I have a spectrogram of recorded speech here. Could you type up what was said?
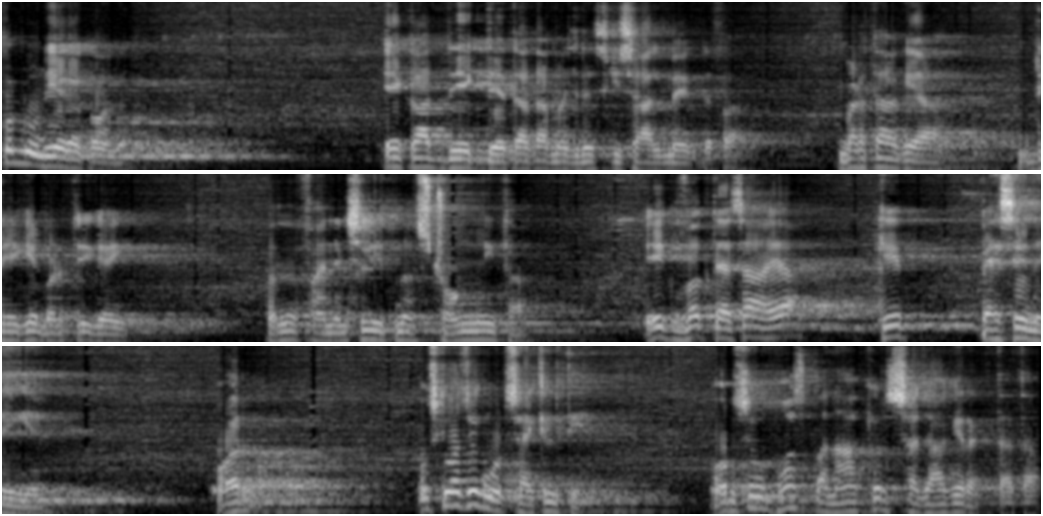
کو ڈھونڈیے گا کون ہے؟ ایک آدھ دیکھ دیتا تھا مجلس کی سال میں ایک دفعہ۔ بڑھتا گیا۔ دیکھیں بڑھتی گئی۔ مطلب فائنینشلی اتنا اسٹرانگ نہیں تھا۔ ایک وقت ایسا آیا کہ پیسے نہیں ہیں۔ اور اس کے پاس ایک موٹر سائیکل تھی اور اسے وہ بہت بنا کے اور سجا کے رکھتا تھا۔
